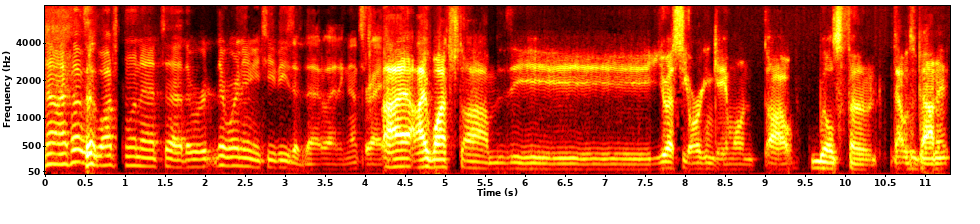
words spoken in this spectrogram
No, I thought we watched one at. Uh, there were there weren't any TVs at that wedding. That's right. I I watched um the USC Oregon game on uh, Will's phone. That was about it.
